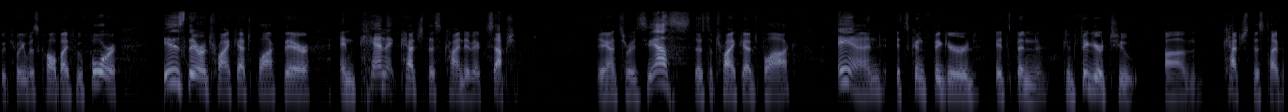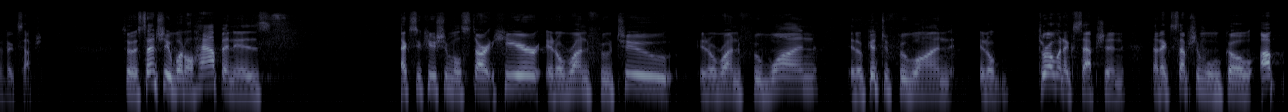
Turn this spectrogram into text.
foo3 was called by foo4, is there a try-catch block there, and can it catch this kind of exception? The answer is yes, there's a try-catch block, and it's configured, it's been configured to um, catch this type of exception. So essentially what'll happen is execution will start here, it'll run foo2, it'll run foo1, it'll get to foo1, it'll throw an exception, that exception will go up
